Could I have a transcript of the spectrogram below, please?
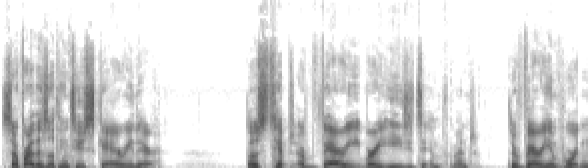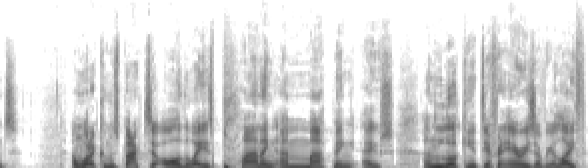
So far, there's nothing too scary there. Those tips are very, very easy to implement. They're very important. And what it comes back to all the way is planning and mapping out and looking at different areas of your life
